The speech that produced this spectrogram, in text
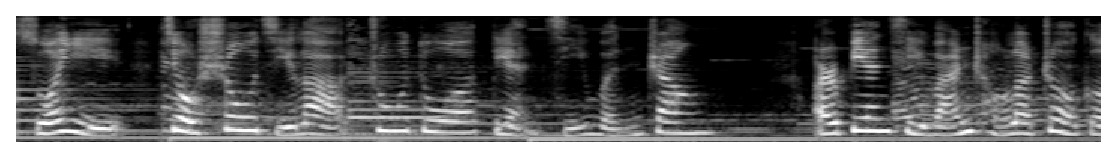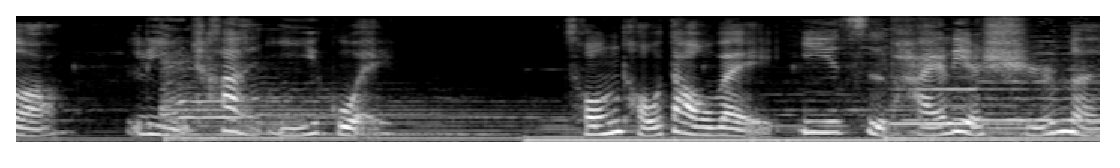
所以就收集了诸多典籍文章，而编辑完成了这个礼忏仪轨，从头到尾依次排列十门，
